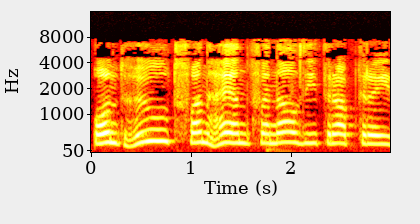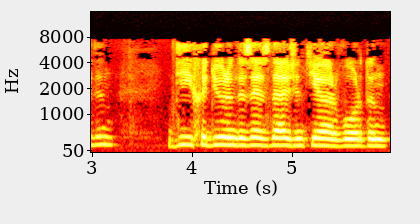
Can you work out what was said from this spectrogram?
onthuld van hen, van al die traptreden, die gedurende 6000 jaar worden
